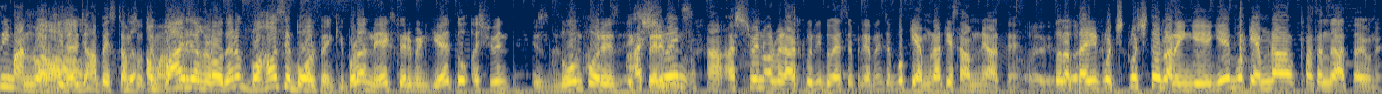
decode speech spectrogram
ही मान लो आप सीधे जहाँ पे स्टम्प्स होते हैं अंपायर जहाँ खड़ा होता है ना वहाँ से बॉल फेंकी। बड़ा नया एक्सपेरिमेंट किया है तो Ashwin is known for his Ashwin experiments हाँ अश्विन और विराट कोहली दो ऐसे प्लेयर हैं जब वो कैमरा के सामने आते हैं। तो लगता है कुछ कुछ तो करेंगे ये वो कैमरा पसंद आता है उन्हें।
